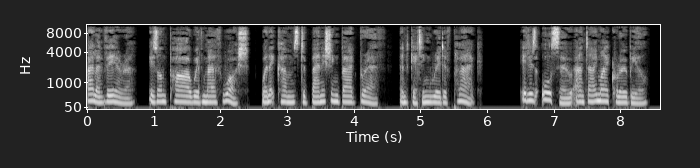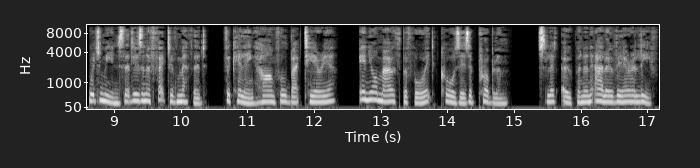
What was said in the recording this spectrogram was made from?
Aloe vera is on par with mouthwash when it comes to banishing bad breath and getting rid of plaque. It is also antimicrobial, which means that it is an effective method for killing harmful bacteria in your mouth before it causes a problem. Slit open an aloe vera leaf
